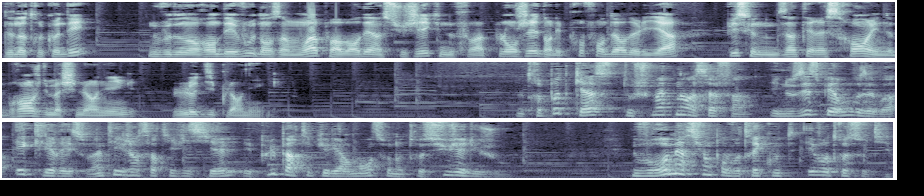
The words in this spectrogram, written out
De notre côté, nous vous donnons rendez-vous dans un mois pour aborder un sujet qui nous fera plonger dans les profondeurs de l'IA, puisque nous nous intéresserons à une branche du machine learning, le deep learning. Notre podcast touche maintenant à sa fin et nous espérons vous avoir éclairé sur l'intelligence artificielle et plus particulièrement sur notre sujet du jour. Nous vous remercions pour votre écoute et votre soutien,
